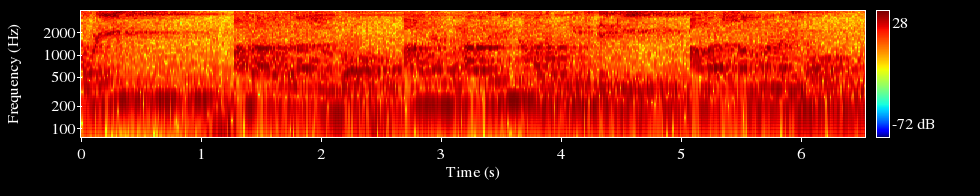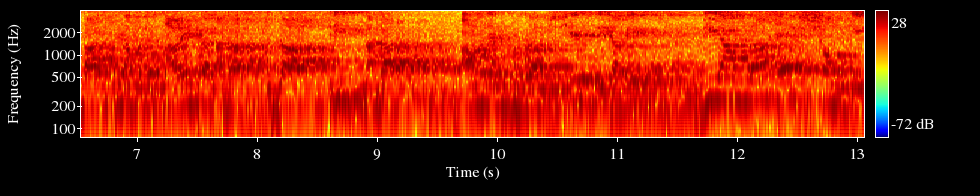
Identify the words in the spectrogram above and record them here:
পড়েই আমরা আলোচনা শুনব। আমাদের মহাজরিন, আমাদের অতিথিদেরকে আমরা সম্মাননা দিব। তারপরে আমাদের আড়াইটা নাগাদ, দুটা ত্রিশ নাগাদ আমাদের প্রোগ্রাম শেষ হয়ে যাবে। দিয়ে আমরা একসঙ্গে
